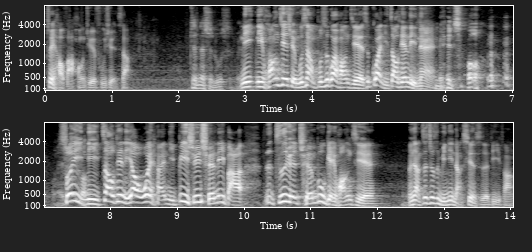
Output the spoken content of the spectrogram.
最好把黄觉福选上。真的是如此。你你黄杰选不上，不是怪黄杰，是怪你赵天麟呢。没错。所以你赵天，你要未来，你必须全力把资源全部给黄杰。我讲这就是民进党现实的地方。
